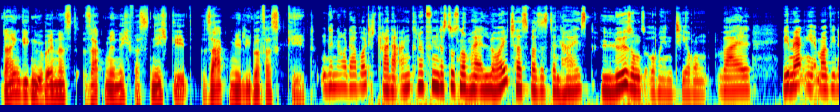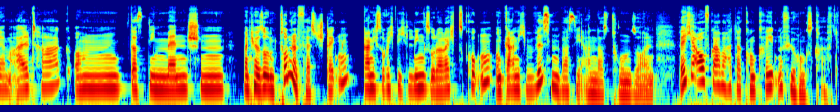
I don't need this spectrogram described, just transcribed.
dein Gegenüber erinnerst, sag mir nicht, was nicht geht, sag mir lieber, was geht. Genau, da wollte ich gerade anknüpfen, dass du es nochmal erläuterst, was es denn heißt, Lösungsorientierung. Weil wir merken ja immer wieder im Alltag, ähm, dass die Menschen manchmal so im Tunnel feststecken, gar nicht so richtig links oder rechts gucken und gar nicht wissen, was sie anders tun sollen. Welche Aufgabe hat da konkret eine Führungskraft?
